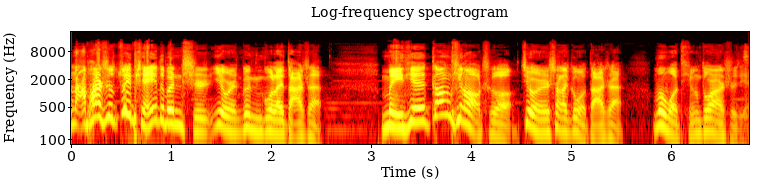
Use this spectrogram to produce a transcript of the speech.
哪怕是最便宜的奔驰，也有人跟你过来搭讪。每天刚停好车，就有人上来跟我搭讪，问我停多长时间。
